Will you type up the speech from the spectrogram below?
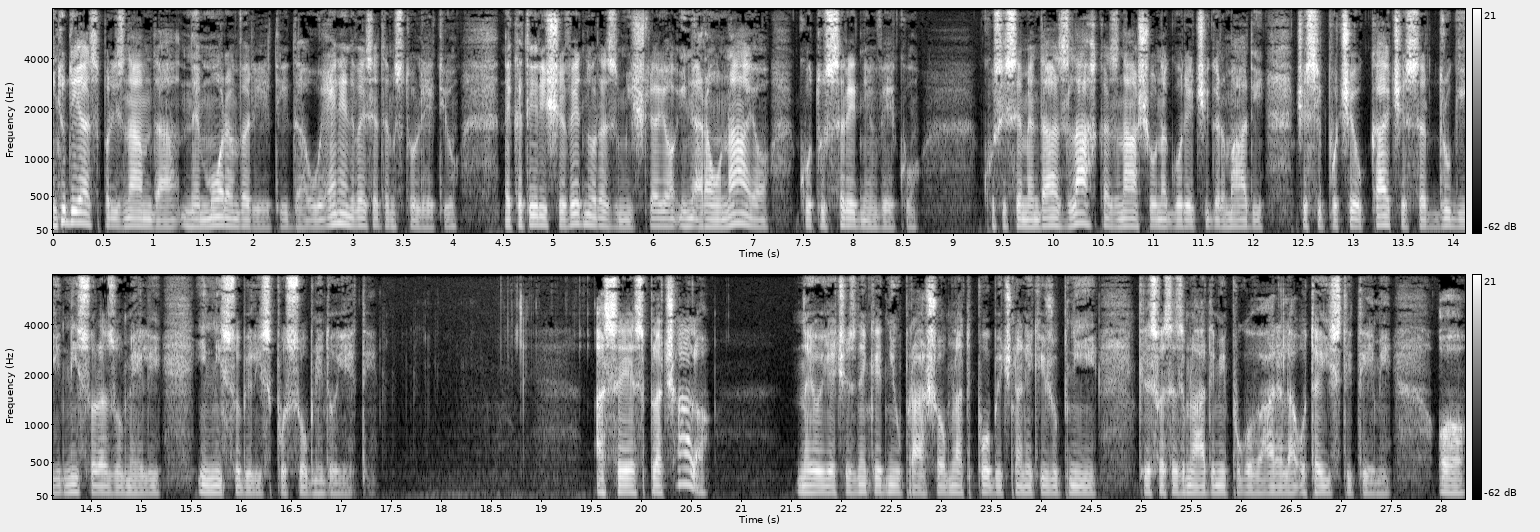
In tudi jaz priznam, da ne morem verjeti, da v 21. stoletju nekateri še vedno razmišljajo in ravnajo kot v srednjem veku, ko si se menda zlahka znašel na goreči grmadi, če si počel kaj, česar drugi niso razumeli in niso bili sposobni dojeti. A se je splačalo? Naj jo je čez nekaj dni vprašal mlad pobič na neki župniji, kjer sva se z mladimi pogovarjala o tej isti temi, o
